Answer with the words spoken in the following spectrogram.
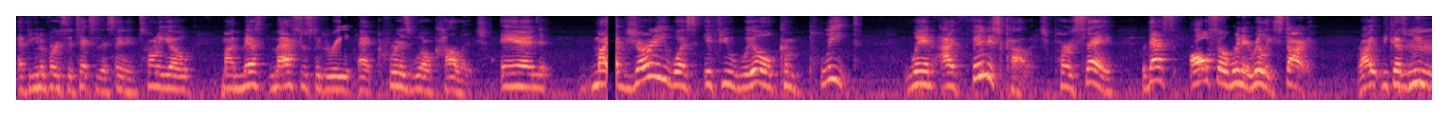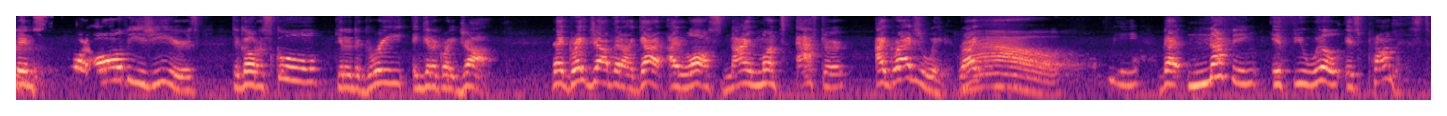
at the University of Texas at San Antonio my master's degree at Criswell College. And my journey was, if you will, complete when I finished college, per se. But that's also when it really started, right? Because mm. we've been for all these years to go to school, get a degree, and get a great job. That great job that I got, I lost nine months after I graduated, right? Wow. That nothing, if you will, is promised.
